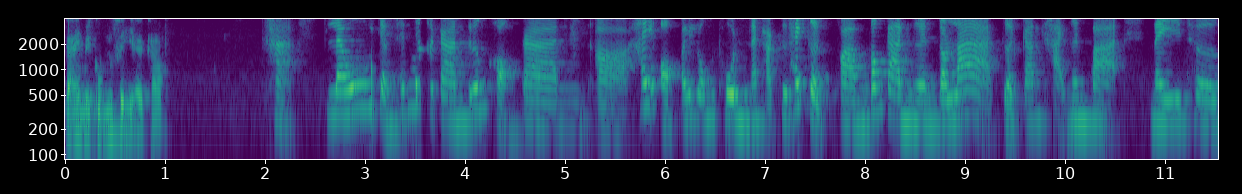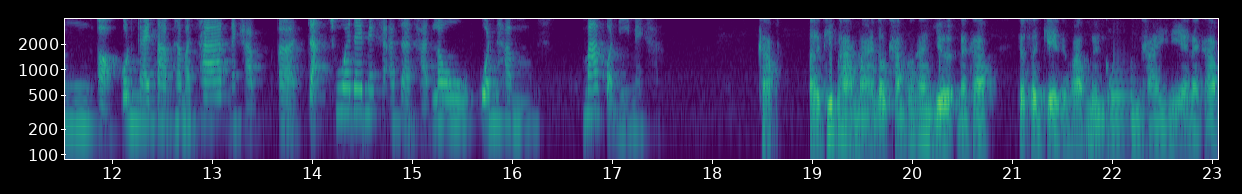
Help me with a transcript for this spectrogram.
ได้ไม่คุ้มเสียครับ ค่ะ แล้วอย่างเช่นมาตรการเรื่องของการเอ่อให้ออกไปลงทุนนะคะ คือให้เกิดความต้องการเงินดอลลาร์ เกิดการขายเงินบาท ในเชิงเอ่อกลไกตามธรรมชาตินะคะเอ่อจะช่วยได้ไหมคะอาจารย์คะ เราควรทำมากกว่านี้ไหมคะ ครับเอ่อที่ผ่านมาเราทำค่อนข้างเยอะนะครับ จะสังเกตนะครับเงินคนไทยเนี่ยนะครับ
